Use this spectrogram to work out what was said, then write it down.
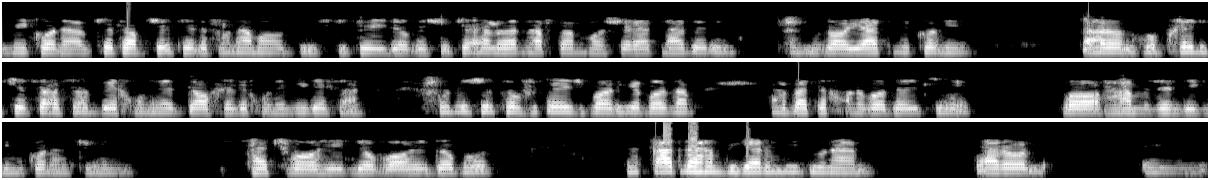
می‌کنم. کتابچه تلفنم رو دوستی پیدا بشه که الان رفتم معاشرت نداریم. رایت می‌کنیم. در حال خب خیلی کسا اصلا به خونه داخل خونه می‌رسن. خودش توفیق اجباریه بازم البته خانوادهایی که با هم زندگی می‌کنن که این تک واحد یا واحدا باز. قدر هم دیگر می‌دونم. در حال این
